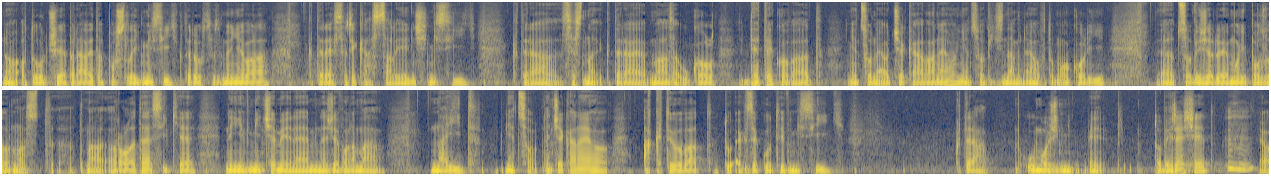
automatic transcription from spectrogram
No a to určuje právě ta poslední síť, kterou jste zmiňovala, které se říká salienční síť, která, se, která má za úkol detekovat něco neočekávaného, něco významného v tom okolí, eh, co vyžaduje moji pozornost. Má role té sítě není v ničem jiném, než že ona má najít něco nečekaného, aktivovat tu exekutivní síť, která umožní mi to vyřešit. Mm-hmm. Jo.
